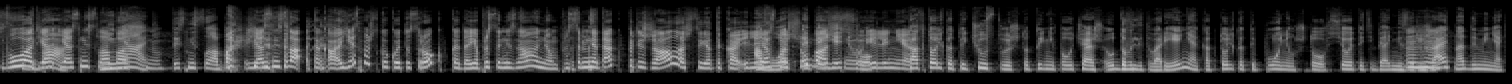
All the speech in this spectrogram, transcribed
Вот, я, снесла башню. Ты снесла башню. Я снесла. Так, а есть, может, какой-то срок, когда я просто не знала о нем? Просто меня так прижало, что я такая, или А я вот, сношу башню, или нет. Как только ты чувствуешь, что ты не получаешь удовлетворения, как только ты понял, что все это тебя не заряжает, надо менять.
